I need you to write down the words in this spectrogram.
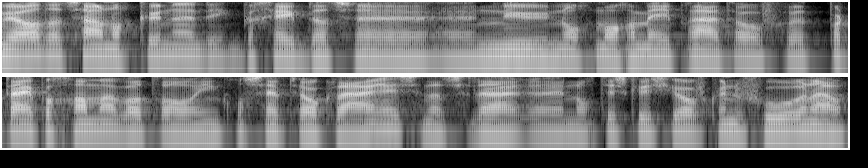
wel, dat zou nog kunnen. Ik begreep dat ze uh, nu nog mogen meepraten over het partijprogramma, wat al in concept wel klaar is. En dat ze daar uh, nog discussie over kunnen voeren. Nou,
